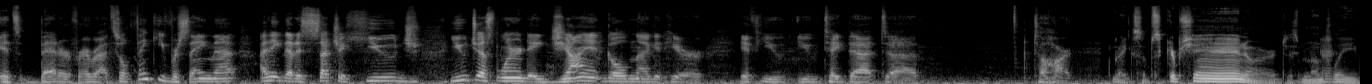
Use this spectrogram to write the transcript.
it's better for everybody. So thank you for saying that. I think that is such a huge you just learned a giant gold nugget here if you you take that uh, to heart. Like subscription or just monthly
